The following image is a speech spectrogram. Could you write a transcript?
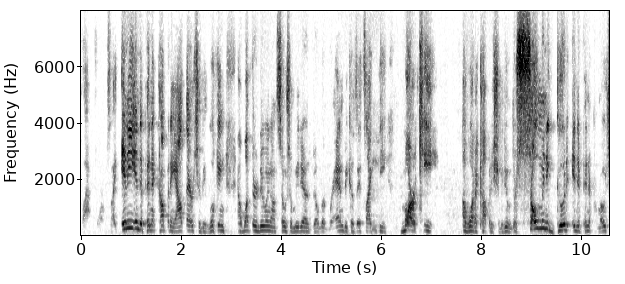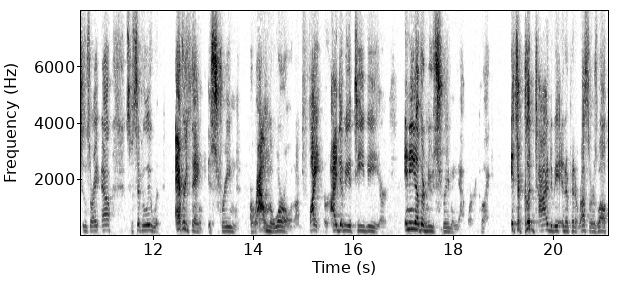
platforms. Like any independent company out there should be looking at what they're doing on social media to build a brand because it's like the marquee of what a company should be doing. There's so many good independent promotions right now, specifically with everything is streamed around the world on FITE or IWTV or any other new streaming network. Like it's a good time to be an independent wrestler as well.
